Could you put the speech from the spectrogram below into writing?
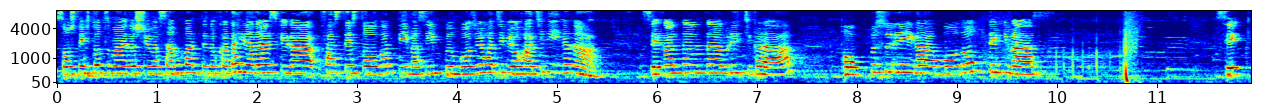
そして1つ前の週は3番手の片平大輔がファステストを奪っています。1分58秒827セカンドアンダーブリッジからトップ3が戻ってきます。セク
